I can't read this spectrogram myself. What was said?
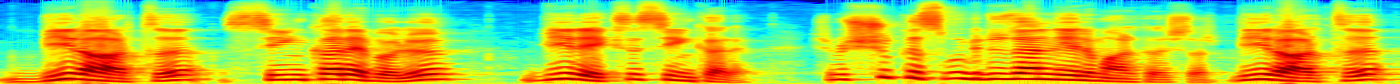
1 artı sin kare bölü 1 eksi sin kare. Şimdi şu kısmı bir düzenleyelim arkadaşlar. 1 artı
